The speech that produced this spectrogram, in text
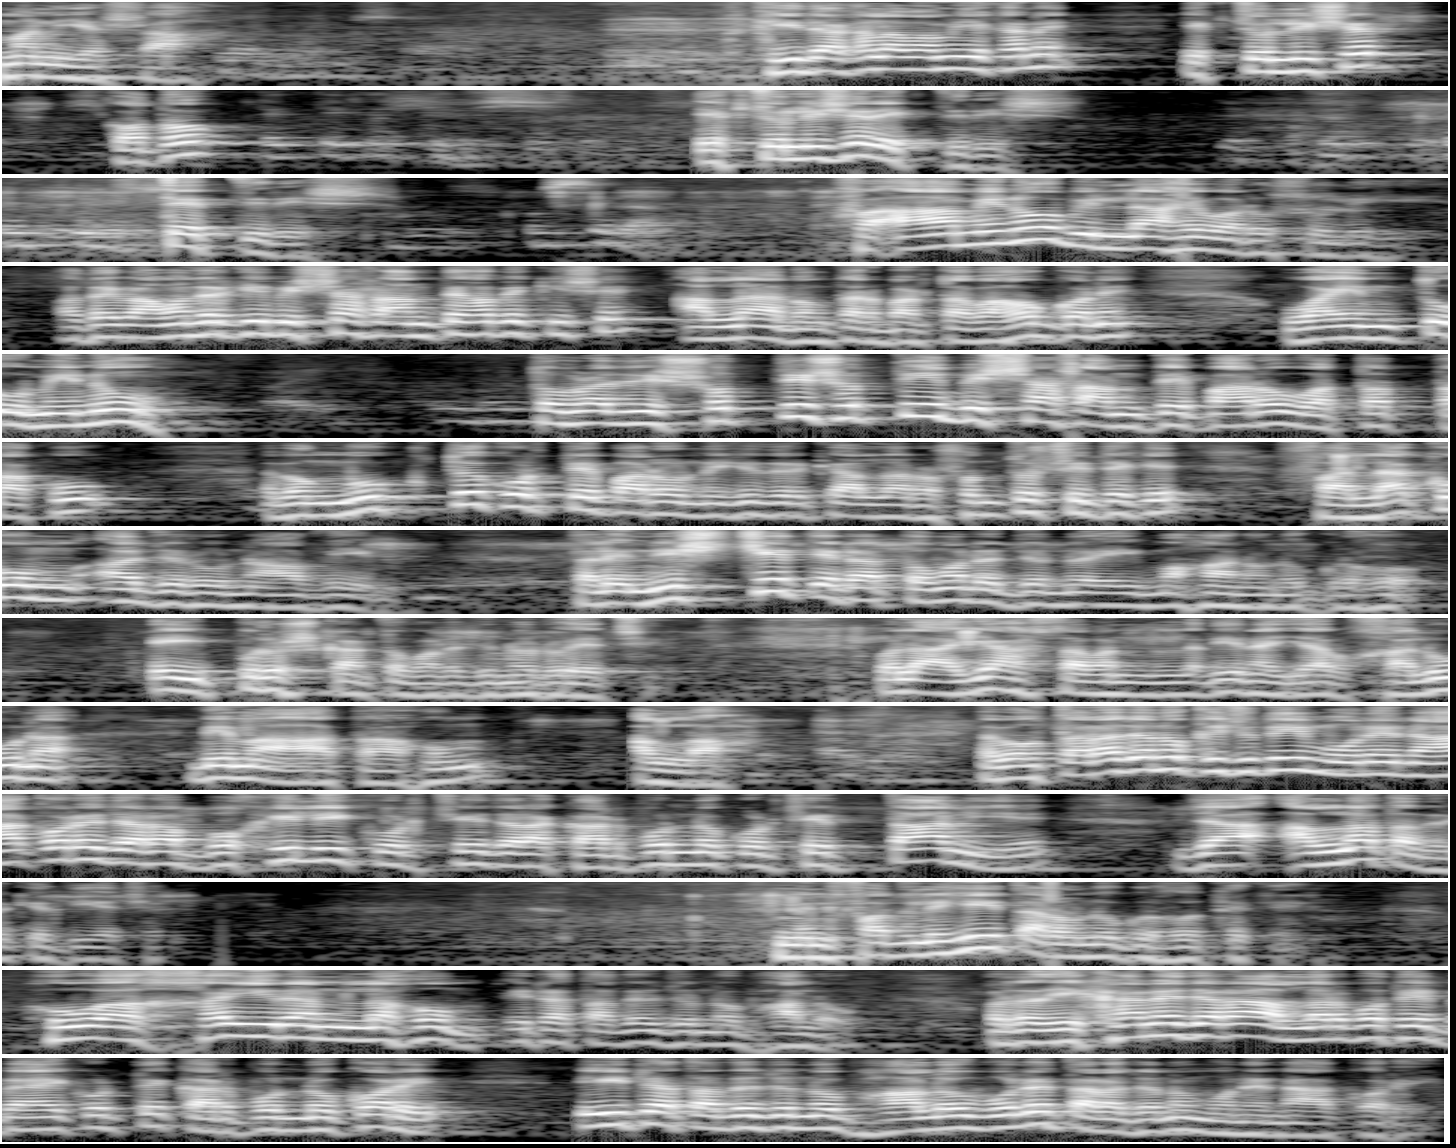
মান ইয়াশা। কি দেখালাম আমি এখানে? একচল্লিশের কত? একচল্লিশের একত্রিশ। তেত্রিশ। আমিনু বিল্লাহে ওয়া রসুলিহি। অতএব আমাদেরকে বিশ্বাস আনতে হবে কিসে? আল্লাহ এবং তার বার্তাবাহকগণে। ওয়াইন তু মিনু তোমরা যদি সত্যি সত্যি বিশ্বাস আনতে পারো তাকু এবং মুক্ত করতে পারো নিজেদেরকে আল্লাহর অসন্তুষ্টি থেকে, ফালাকুম আজরুন আবিম তাহলে নিশ্চিত এটা তোমাদের জন্য এই মহান অনুগ্রহ, এই পুরস্কার তোমাদের জন্য রয়েছে। বলা ইয়াহ সাবান্লাদিনা ইয়াব খালুনা বিমা আতাহুম আল্লাহ। এবং তারা যেন কিছুতেই মনে না করে যারা বখিলি করছে, যারা কার্পণ্য করছে তা নিয়ে যা আল্লাহ তাদেরকে দিয়েছেন। মিন ফদলিহি তার অনুগ্রহ থেকে। হুয়া খাইরান লাহুম, এটা তাদের জন্য ভালো। অর্থাৎ এখানে যারা আল্লাহর পথে ব্যয় করতে, কার্পণ্য করে, এইটা তাদের জন্য ভালো বলে তারা যেন মনে না করে।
